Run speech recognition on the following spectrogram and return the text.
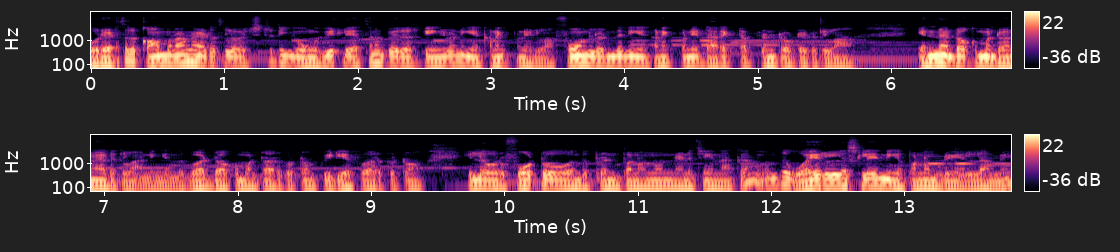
ஒரு இடத்துல காமனான இடத்துல வச்சுட்டு நீங்கள் உங்கள் வீட்டில் எத்தனை பேர் இருக்கீங்களோ நீங்கள் கனெக்ட் பண்ணிடலாம். ஃபோன்லேருந்து நீங்கள் கனெக்ட் பண்ணி டேரெக்டாக பிரிண்ட் அவுட் எடுக்கலாம். என்ன டாக்குமெண்ட் வேணால் எடுக்கலாம். நீங்கள் இந்த வேர்ட் டாக்குமெண்ட்டாக இருக்கட்டும் பிடிஎஃபாக இருக்கட்டும் இல்லை ஒரு ஃபோட்டோ வந்து பிரிண்ட் பண்ணணும்னு நினச்சிங்கனாக்கா வந்து ஒயர்லெஸ்லேயே நீங்கள் பண்ண முடியும் எல்லாமே.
